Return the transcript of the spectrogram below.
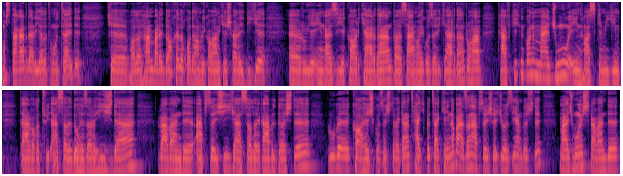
مستقر در ایالات متحده که حالا هم برای داخل خود آمریکا و هم کشورهای دیگه روی این قضیه کار کردن و سرمایه گذاری کردن رو هم تفکیک می‌کنه. مجموع این هاست که میگیم در واقع توی از سال 2018 روند افزایشی که از سالهای قبل داشته رو به کاهش گذاشته. وگرنه تک به تک اینا بعضا افزایش های جزئی هم داشته. مجموعش روند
